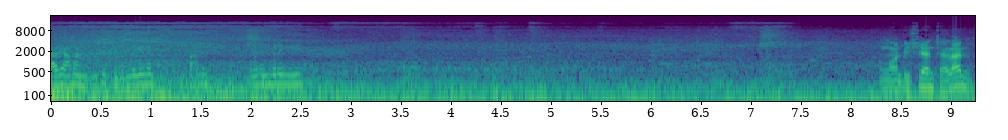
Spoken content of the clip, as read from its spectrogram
Cari aman itu sedikit lagi nih. Tak nih. Miring-miring ini. pengondisian jalan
